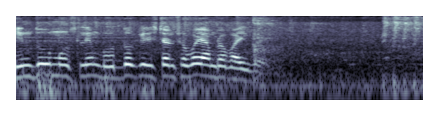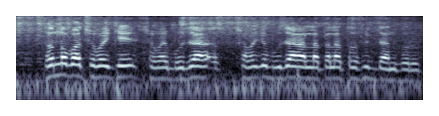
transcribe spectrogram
হিন্দু, মুসলিম, বৌদ্ধ, খ্রিস্টান সবাই আমরা পাইব। ধন্যবাদ সবাইকে সবাই বোঝা সবাইকে বোঝার আল্লাহ তালা তৌফিক দান করুক।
